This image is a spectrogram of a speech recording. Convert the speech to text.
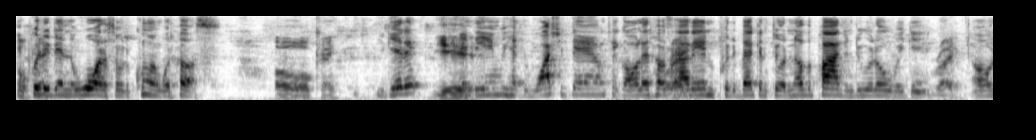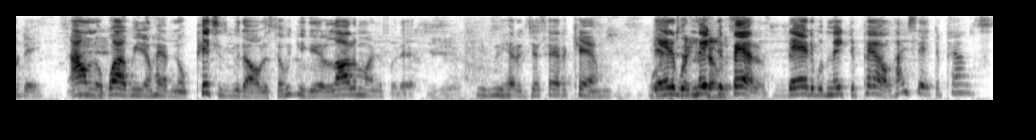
and put it in the water so the corn would husk. oh, okay. You get it? Yeah. And then we had to wash it down, take all that husk Right. out of it, and put it back into another pot and do it over again. Right. All day. I don't know why we don't have no pictures with all this, so we could get a lot of money for that. Yeah. If we had just had a camera. Well, Daddy would make the paddles. Daddy would make the paddles. How you say it? The paddles?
